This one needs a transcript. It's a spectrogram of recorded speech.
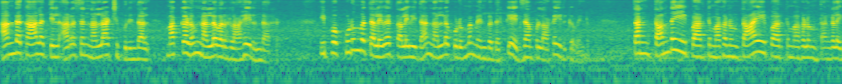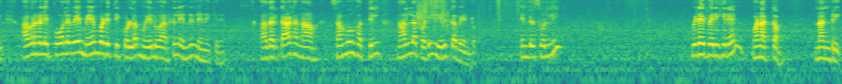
அந்த காலத்தில் அரசன் நல்லாட்சி புரிந்தால் மக்களும் நல்லவர்களாக இருந்தார்கள். இப்போ குடும்ப தலைவர் தலைவிதான் நல்ல குடும்பம் என்பதற்கு எக்ஸாம்பிளாக இருக்க வேண்டும். தன் தந்தையை பார்த்து மகனும் தாயை பார்த்து மகளும் தங்களை அவர்களைப் போலவே மேம்படுத்திக் கொள்ள முயல்வார்கள் என்று நினைக்கிறேன். அதற்காக நாம் சமூகத்தில் நல்லபடி இருக்க வேண்டும் என்று சொல்லி விடைபெறுகிறேன். வணக்கம். நன்றி.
